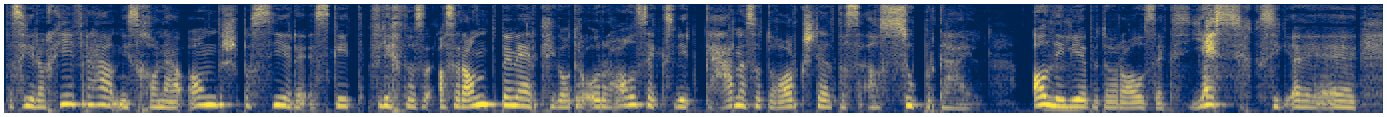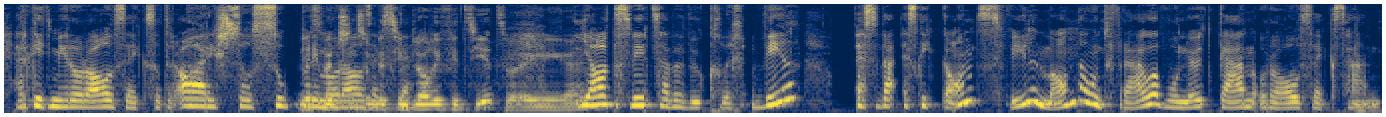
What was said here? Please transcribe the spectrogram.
das Hierarchieverhältnis kann auch anders passieren. Es gibt vielleicht als, als Randbemerkung oder Oralsex wird gerne so dargestellt, dass als supergeil. Alle mhm. lieben Oralsex. Yes, ich, äh, äh, er gibt mir Oralsex. Oder ah, er ist so super Jetzt im Oralsex. Das so ein bisschen glorifiziert so irgendwie, gell? Ja, das wird es eben wirklich. Weil es, es, gibt ganz viele Männer und Frauen, die nicht gerne Oralsex haben.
